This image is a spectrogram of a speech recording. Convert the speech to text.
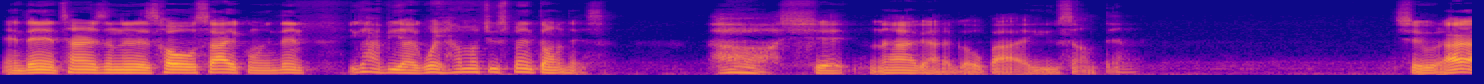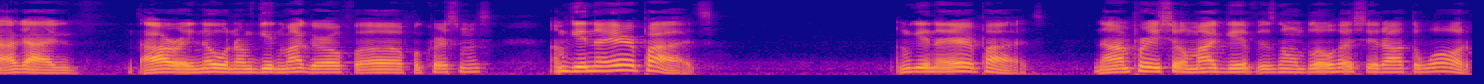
And then it turns into this whole cycle. And then you gotta be like, wait, how much you spent on this? Oh shit, now I gotta go buy you something. Shoot, I, I got I already know what I'm getting my girl for uh, for Christmas. I'm getting her AirPods. I'm getting her AirPods. Now I'm pretty sure my gift is gonna blow her shit out the water.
